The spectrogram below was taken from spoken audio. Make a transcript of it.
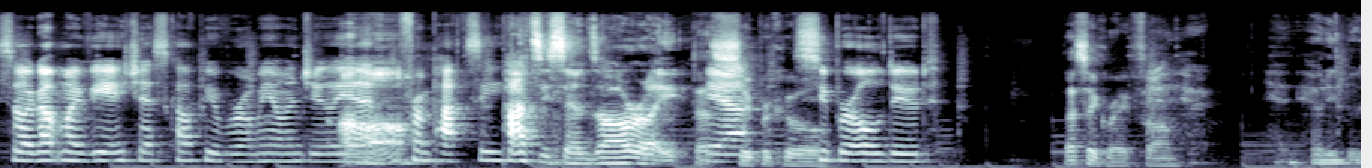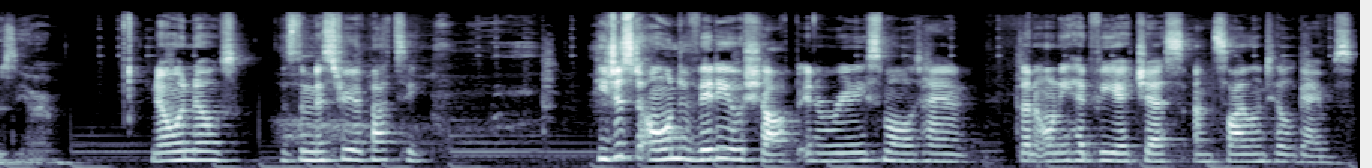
so I got my VHS copy of Romeo and Juliet Aw. from Patsy. Patsy sounds alright. That's yeah, super cool. Super old dude. That's a great film. How did he lose the arm? No one knows. It's the mystery of Patsy. He just owned a video shop in a really small town that only had VHS and Silent Hill games.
